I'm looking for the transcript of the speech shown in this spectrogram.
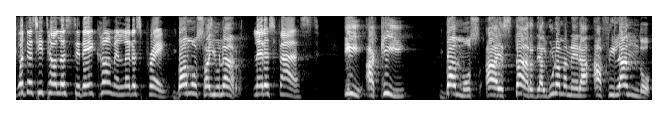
What does he tell us today? Come and let us pray. Vamos a ayunar. Let us fast. Y aquí vamos a estar de alguna manera afilando,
